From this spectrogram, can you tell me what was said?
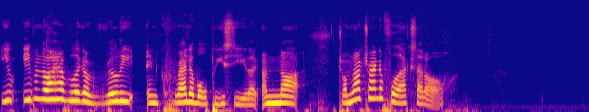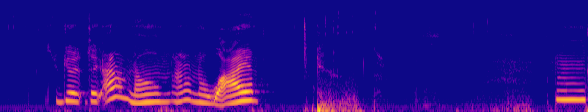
Even though I have like a really incredible PC, like I'm not, I'm not trying to flex at all. It's good. It's like I don't know. I don't know why. Mm.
